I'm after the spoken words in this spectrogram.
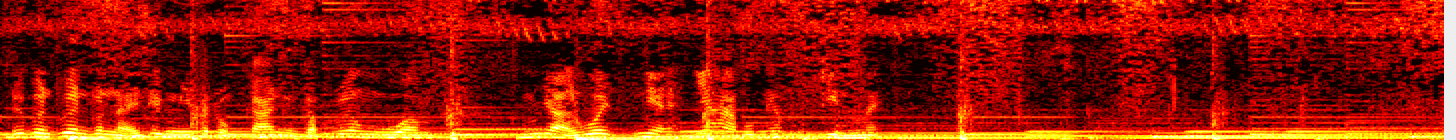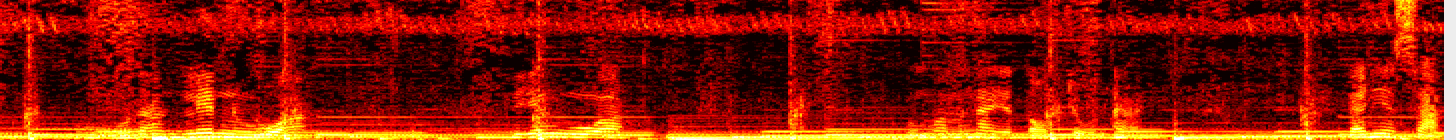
หรือเพื่อนๆคนไหนที่มีประสบการณ์เกี่ยวกับเรื่องวัวผมอยากรู้ว่าเนี่ยหญ้าพวกนี้มันกินไหม เล่นวัว เลี้ยงวัว ผมว่ามันน่าจะตอบโจทย์ได้ แล้วเนี่ยสัก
